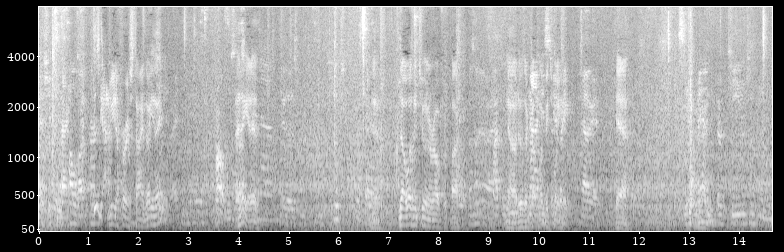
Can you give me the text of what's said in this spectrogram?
Yeah, she did back. This has got to be the first time, don't you think? Probably so. I think it is. Yeah. No, it wasn't two in a row for Puck. No, there was a No, couple in he's between. Okay. Yeah. See, oh, man. 13 or something.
